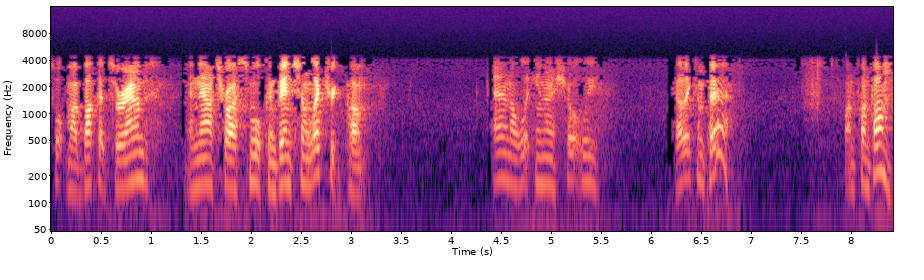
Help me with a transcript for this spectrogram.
swap my buckets around, and now try a small conventional electric pump. And I'll let you know shortly how they compare. Fun, fun, fun.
